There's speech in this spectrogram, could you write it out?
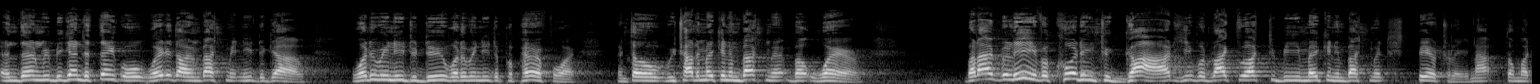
and then we began to think, well, where did our investment need to go? What do we need to do? What do we need to prepare for? And so we try to make an investment, but where? But I believe, according to God, He would like for us to be making investment spiritually, not so much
